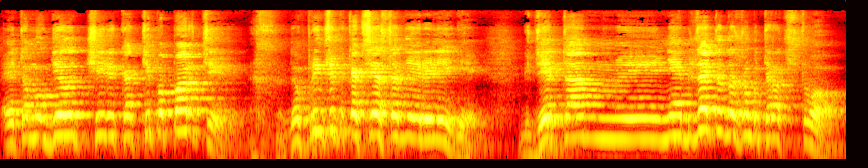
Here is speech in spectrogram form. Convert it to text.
это мог делать через, как типа партии. Ну, в принципе, как все остальные религии. Где там э, не обязательно должно быть родство.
